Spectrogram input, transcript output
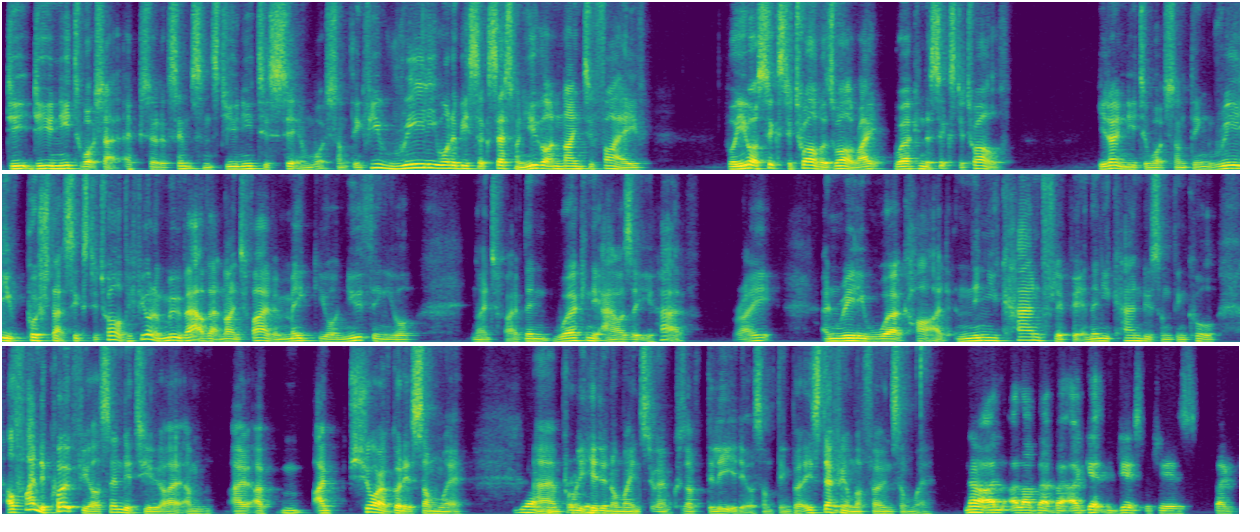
do, do you need to watch that episode of Simpsons? Do you need to sit and watch something? If you really want to be successful, and you got a nine to five, well, you got six to 12 as well, right? Working the six to 12. You don't need to watch something. Really push that six to 12. If you want to move out of that nine to five and make your new thing your nine to five, then work in the hours that you have, right? and really work hard and then you can flip it and then you can do something cool i'll find a quote for you i'll send it to you I, i'm I, i'm sure i've got it somewhere yeah, um, probably hidden on my instagram because i've deleted it or something but it's definitely on my phone somewhere no I, I love that but i get the gist which is like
